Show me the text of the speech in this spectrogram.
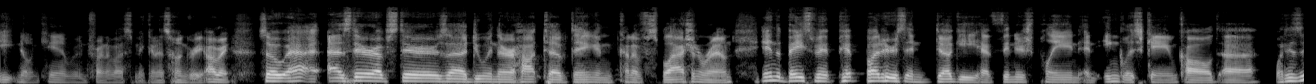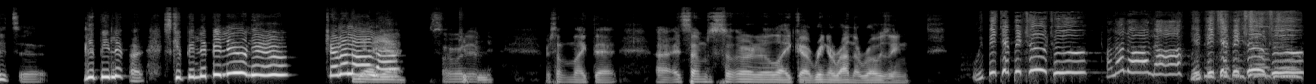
Eating on camera in front of us, making us hungry. All right. So as they're upstairs uh, doing their hot tub thing and kind of splashing around in the basement, Pip Butters and Dougie have finished playing an English game called uh, what is it? Uh, Lippy lip, uh, Skippy Lippy Lulu, Yeah, Cha-la-la-la. yeah. Or, or something like that. Uh, it's some sort of like a ring around the rosing. Whippy tippy too too, la la la, hippy tippy too too,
